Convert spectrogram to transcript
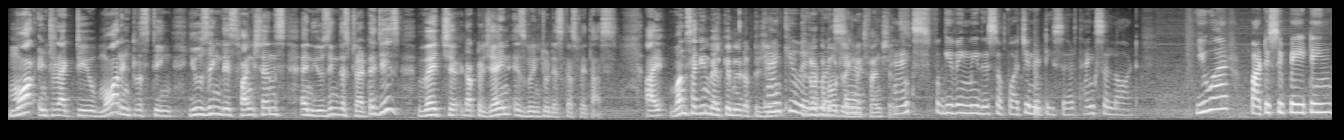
more interactive, more interesting using these functions and using the strategies which Dr. Jain is going to discuss with us. I once again welcome you, Dr. Jain, Thank you to very talk much, about sir. language functions. Thanks for giving me this opportunity, sir. Thanks a lot. You are participating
